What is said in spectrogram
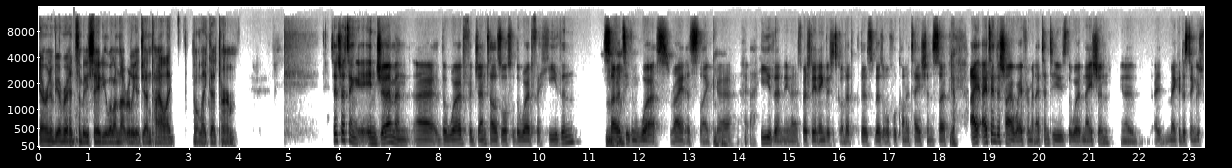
Aaron, have you ever had somebody say to you, Well, I'm not really a Gentile? I don't like that term. It's interesting. In German, uh, the word for Gentile is also the word for heathen. So mm-hmm. it's even worse, right? It's like mm-hmm. uh, heathen, you know, especially in English, it's got that those those awful connotations. So yeah. I, I tend to shy away from it. I tend to use the word nation. You know, I make a distinguish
